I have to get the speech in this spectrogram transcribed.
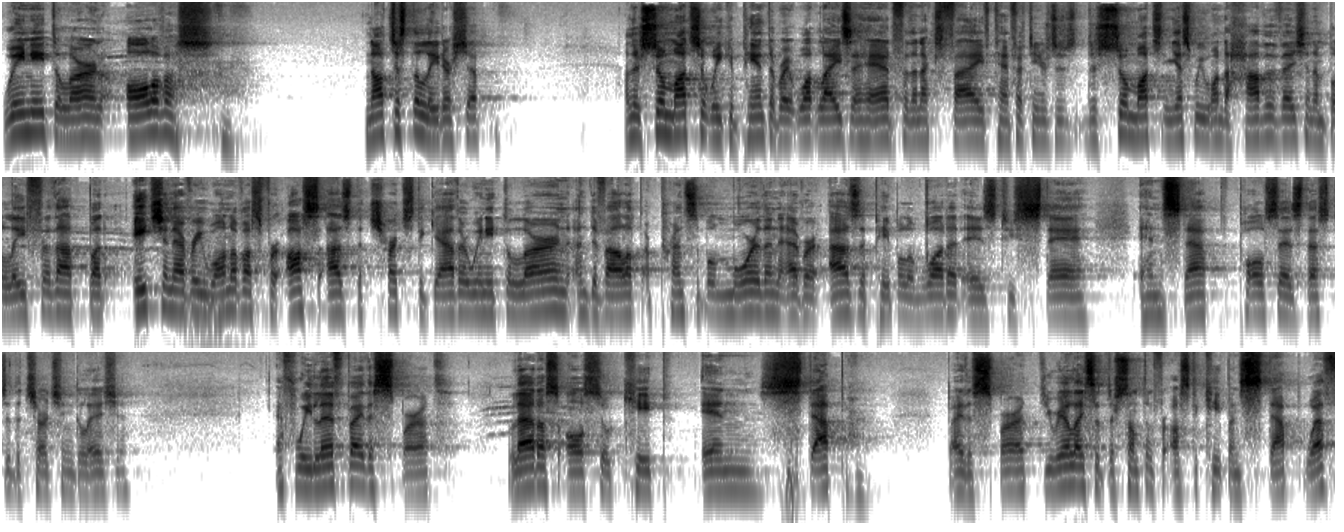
We need to learn, all of us, not just the leadership. And there's so much that we could paint about what lies ahead for the next 5, 10, 15 years. There's, there's so much, and yes, we want to have a vision and belief for that. But each and every one of us, for us as the church together, we need to learn and develop a principle more than ever as a people of what it is to stay in step. Paul says this to the church in Galatia If we live by the Spirit, let us also keep in step by the Spirit. Do you realize that there's something for us to keep in step with?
